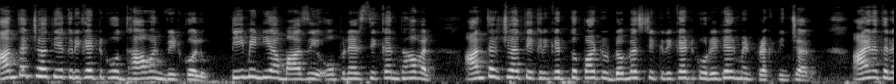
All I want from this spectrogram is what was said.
అంతర్జాతీయ క్రికెట్కు ధావన్ వీడ్కోలు. టీమిండియా మాజీ ఓపెనర్ సికన్ ధావన్ అంతర్జాతీయ క్రికెట్తో పాటు డొమెస్టిక్ క్రికెట్కు రిటైర్మెంట్ ప్రకటించారు. ఆయన తన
